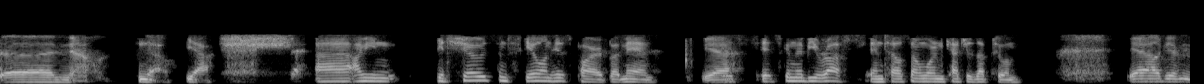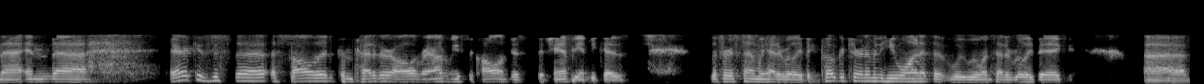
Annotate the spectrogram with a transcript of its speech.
Uh, no. No. Yeah. Uh, I mean, it shows some skill on his part, but man, Yeah. it's it's going to be rough until someone catches up to him. Yeah, I'll give him that. And uh Eric is just a, a solid competitor all around. We used to call him just the champion because the first time we had a really big poker tournament, he won it. That we, we once had a really big uh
